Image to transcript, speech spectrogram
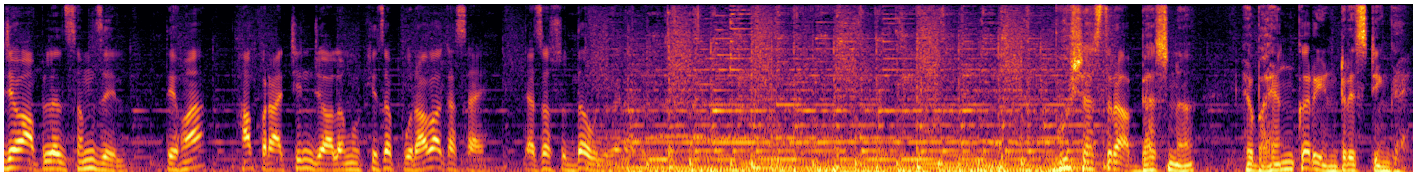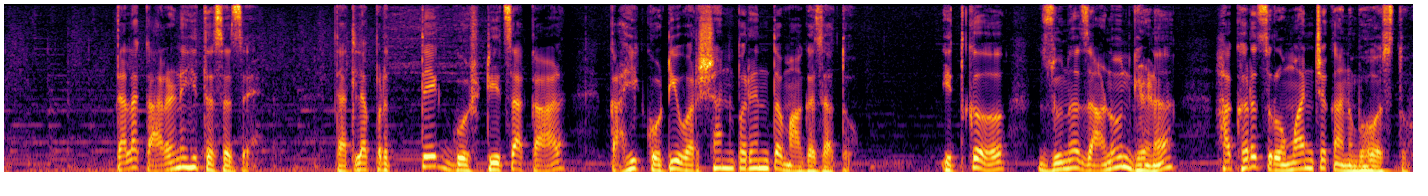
जेव्हा आपल्याला समजेल तेव्हा हा प्राचीन ज्वालामुखीचा पुरावा कसा आहे त्याचा सुद्धा उलगड. आहे भूशास्त्र अभ्यासणं हे भयंकर इंटरेस्टिंग आहे. त्याला कारणही तसंच आहे. त्यातल्या प्रत्येक गोष्टीचा काळ काही कोटी वर्षांपर्यंत मागं जातो. इतकं जुनं जाणून घेणं हा खरंच रोमांचक अनुभव असतो.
